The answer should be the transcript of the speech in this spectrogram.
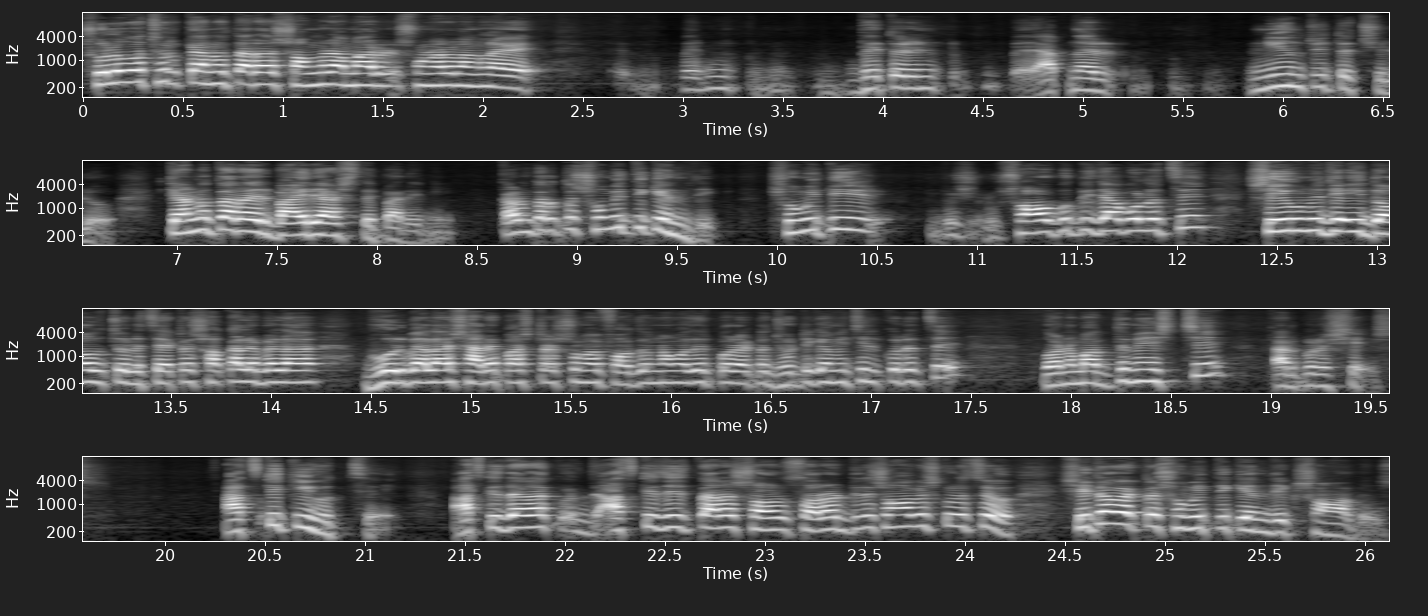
ষোলো বছর কেন তারা সংগ্রাম আর সোনার বাংলায় ভেতরে আপনার নিয়ন্ত্রিত ছিল? কেন তারা এর বাইরে আসতে পারেনি? কারণ তারা তো সমিতি কেন্দ্রিক। সমিতির সভাপতি যা বলেছে, সেই অনুযায়ী দল চলেছে। একটা সকালবেলা ভোরবেলা সাড়ে পাঁচটার সময় ফজর নামাজের পর একটা ঝটিকা মিছিল করেছে, গণমাধ্যমে এসছে, তারপরে শেষ। আজকে কি হচ্ছে? আজকে যারা, আজকে যে তারা সরারদিতে সমাবেশ করেছে, সেটাও একটা সমিতি কেন্দ্রিক সমাবেশ।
